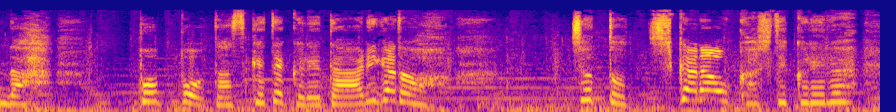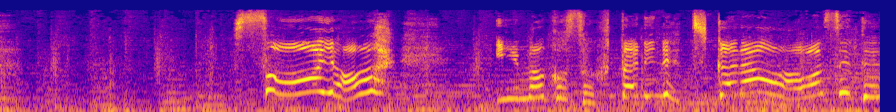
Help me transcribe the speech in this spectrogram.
んだ。ポップを助けてくれてありがとう。ちょっと力を貸してくれる？そうよ。今こそ2人で力を合わせて戦うの。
